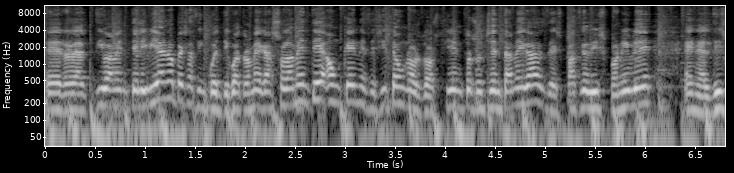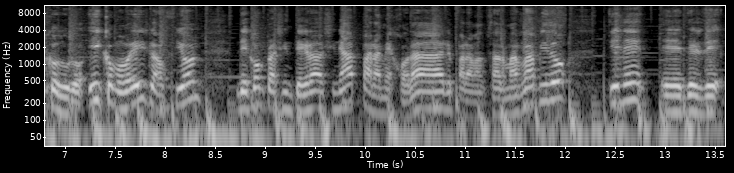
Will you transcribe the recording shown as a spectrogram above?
eh, relativamente liviano, pesa 54 megas solamente, aunque necesita unos 280 megas de espacio disponible en el disco duro. Y como veis, la opción de compras integradas sin app para mejorar, para avanzar más rápido, tiene eh, desde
